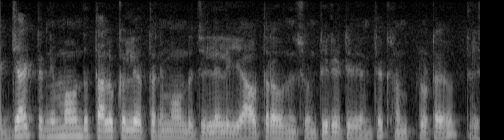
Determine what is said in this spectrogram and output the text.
ಎಕ್ಸಾಕ್ಟ್ ನಿಮ್ಮ ಒಂದು ತಾಲೂಕಲ್ಲಿ ಅಥವಾ ನಿಮ್ಮ ಒಂದು ಜಿಲ್ಲೆಯಲ್ಲಿ ಯಾವ ಥರ ಒಂದು ಶುಂಠಿ ರೇಟ್ ಇದೆ ಅಂತ ಕಂಪ್ಯೂಟರ್ ತಿಳಿಸಿ.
